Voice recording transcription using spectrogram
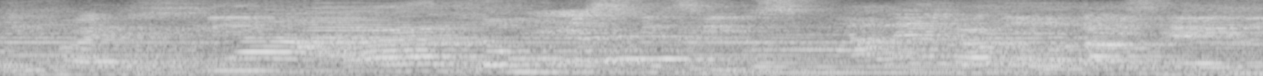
ele vai cumprir cada um dos quesitos, e cada uma das regras.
